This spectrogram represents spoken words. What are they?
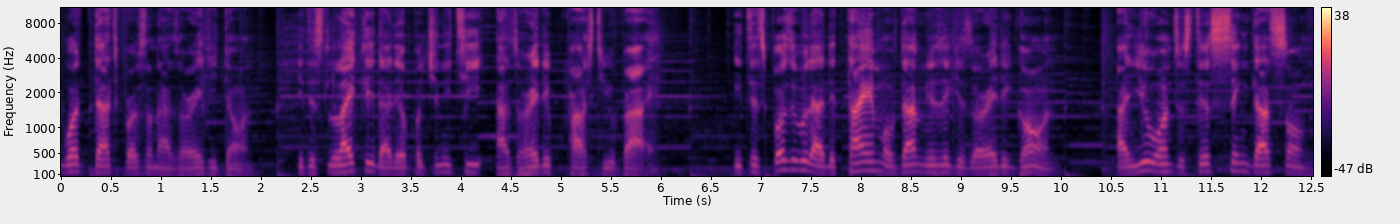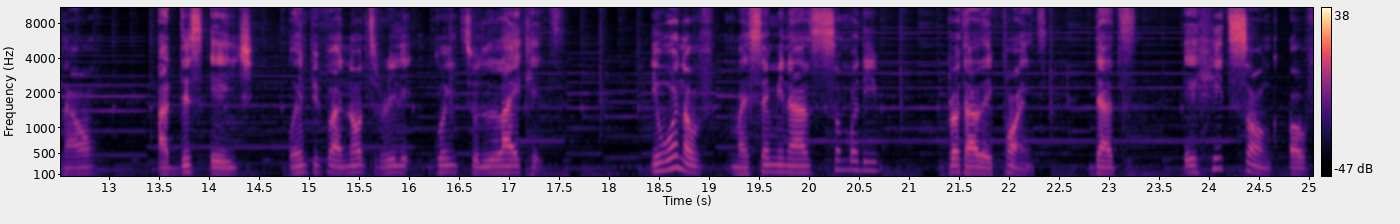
what that person has already done, it is likely that the opportunity has already passed you by it is possible that the time of that music is already gone and you want to still sing that song now at this age when people are not really going to like it. In one of my seminars, somebody brought out a point that a hit song of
